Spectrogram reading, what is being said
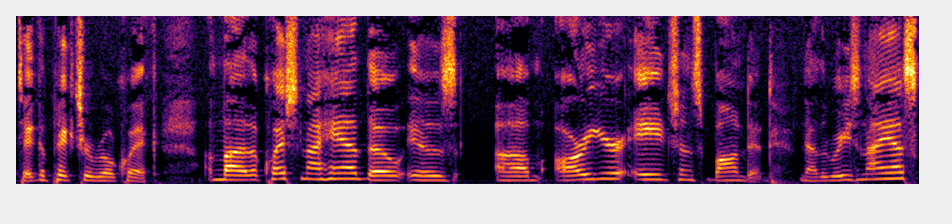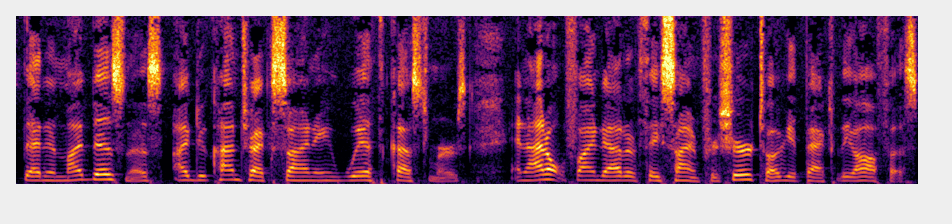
Take a picture real quick. Um, uh, the question I had though is, um, are your agents bonded? Now, the reason I ask that in my business, I do contract signing with customers, and I don't find out if they sign for sure till I get back to the office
